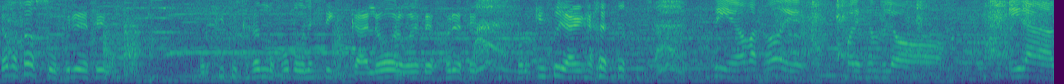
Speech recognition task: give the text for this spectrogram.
¿Te ha pasado sufrir y decir, ¿por qué estoy sacando fotos con este calor o con este frío? Decir, ¿Por qué estoy acá? Sí, me ha pasado de, por ejemplo, ir a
